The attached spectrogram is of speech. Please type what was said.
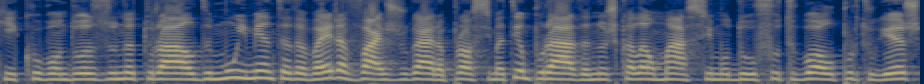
Kiko Bondoso, natural de Moimenta da Beira, vai jogar a próxima temporada no escalão máximo do futebol português.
